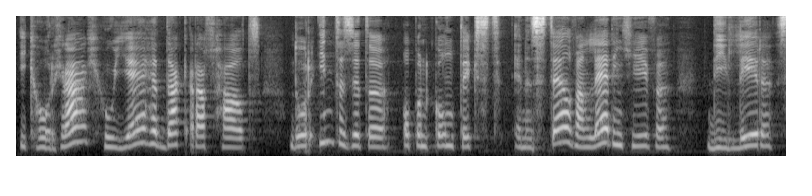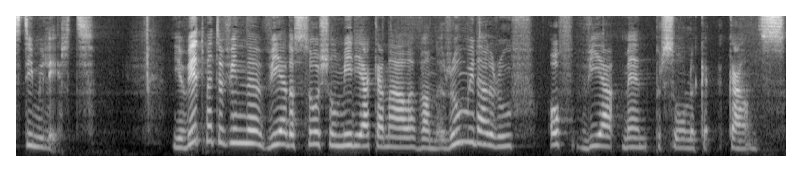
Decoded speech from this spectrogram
Ik hoor graag hoe jij het dak eraf haalt door in te zetten op een context en een stijl van leiding geven die leren stimuleert. Je weet me te vinden via de social media kanalen van Room Without Roof of via mijn persoonlijke accounts.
